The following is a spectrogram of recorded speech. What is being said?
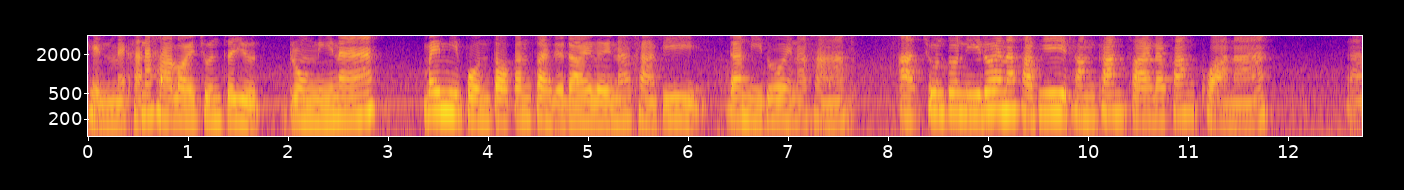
เห็นไหมคะนะคะ รอยชุนจะอยู่ตรงนี้นะ ไม่มีผลต่อการจ่ายใดๆเลยนะคะพี่ ด้านนี้ด้วยนะคะอะชุนตัวนี้ด้วยนะคะพี่ทั้งข้างซ้ายและข้างขวานะ อ่า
